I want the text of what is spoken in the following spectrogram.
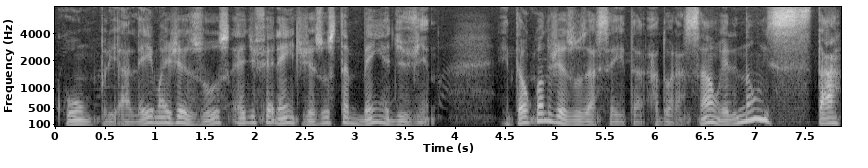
cumpre a lei, mas Jesus é diferente, Jesus também é divino. Então, quando Jesus aceita a adoração, ele não está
